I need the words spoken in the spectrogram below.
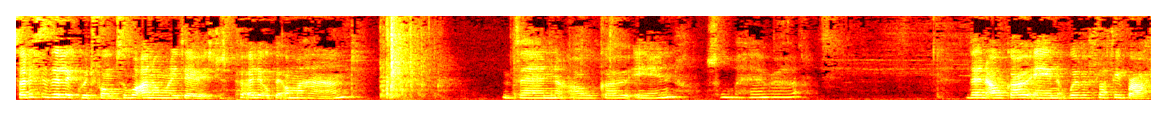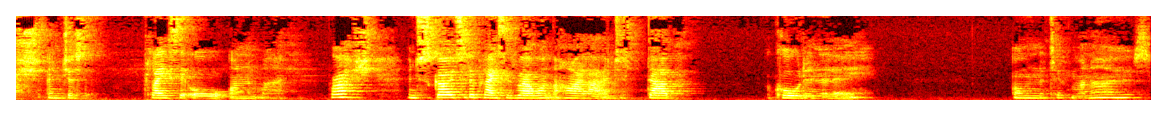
So this is a liquid form, so what I normally do is just put a little bit on my hand. Then I'll go in, sort my hair out. Then I'll go in with a fluffy brush and just place it all on my brush and just go to the places where I want the highlight and just dab accordingly on the tip of my nose.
